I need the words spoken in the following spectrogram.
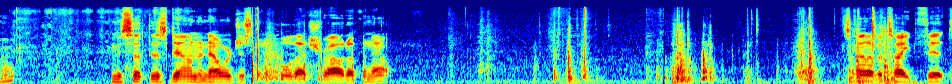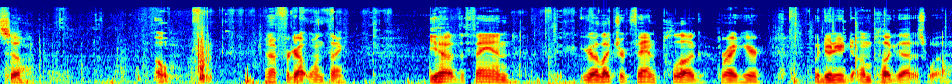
Alright. Let me set this down and now we're just going to pull that shroud up and out. It's kind of a tight fit so... Oh, and I forgot one thing. You have the fan, your electric fan plug right here. We do need to unplug that as well.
